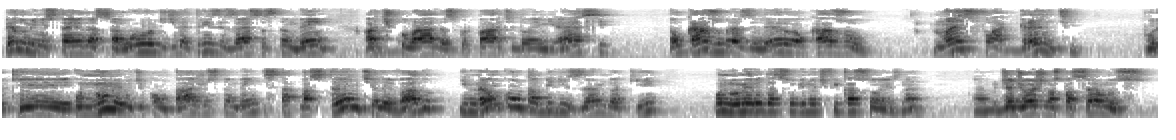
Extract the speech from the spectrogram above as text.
pelo Ministério da Saúde, diretrizes essas também articuladas por parte da OMS. Então, o caso brasileiro é o caso mais flagrante, porque o número de contágios também está bastante elevado e não contabilizando aqui o número das subnotificações. Né? É, no dia de hoje, nós passamos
